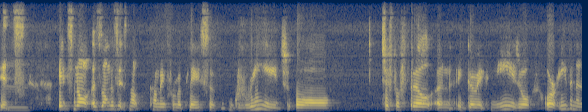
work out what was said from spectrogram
It's mm it's not as long as it's not coming from a place of greed or to fulfill an egoic need or or even an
